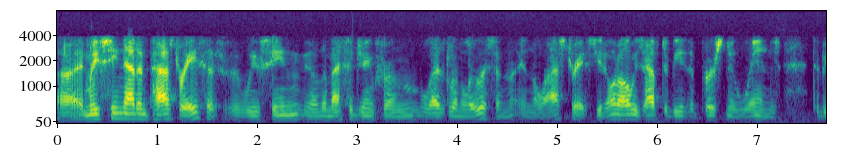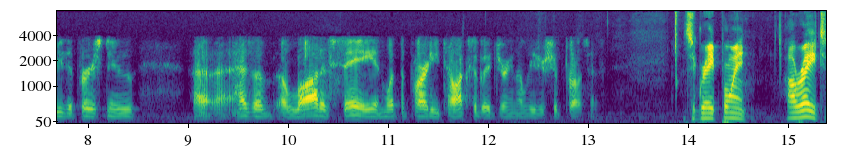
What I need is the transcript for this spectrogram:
Uh, and we've seen that in past races. We've seen, you know, the messaging from Leslyn Lewis in, in the last race. You don't always have to be the person who wins to be the person who uh, has a, a lot of say in what the party talks about during the leadership process. It's a great point. All right.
